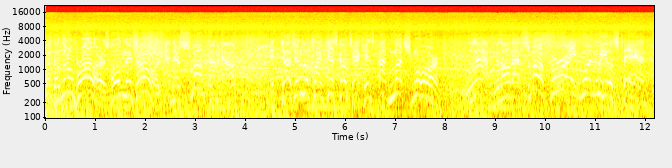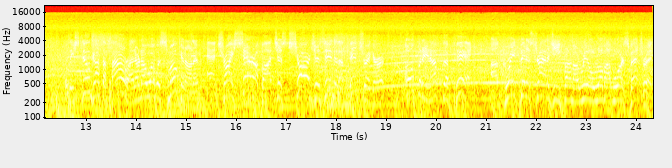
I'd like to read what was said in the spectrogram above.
But the little brawler is holding its own, and there's smoke coming out. It doesn't look like Diskotek has got much more left with all that smoke. Great one-wheel stand. Well, he still got the power. I don't know what was smoking on him. And Tricerabot just charges into the pit trigger, opening up the pit. A great bit of strategy from a real Robot Wars veteran.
